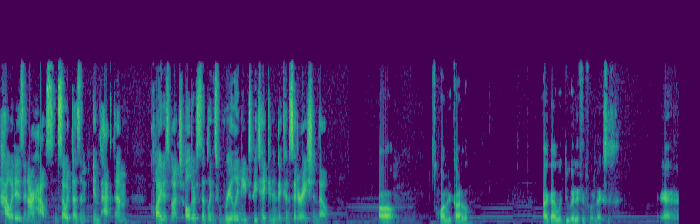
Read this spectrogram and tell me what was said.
how it is in our house. And so it doesn't impact them quite as much. Older siblings really need to be taken into consideration though. Uh, Juan Ricardo, that guy would do anything for Alexis. And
